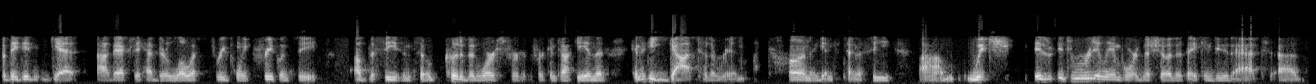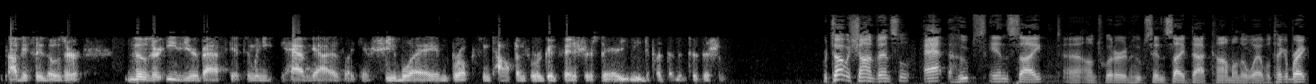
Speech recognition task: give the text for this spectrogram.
but they didn't get. Uh, they actually had their lowest three point frequency of the season, so it could have been worse for for Kentucky. And then Kentucky got to the rim a ton against Tennessee, um, which is it's really important to show that they can do that. Uh, obviously, those are those are easier baskets. And when you have guys like you know, Tshiebwe and Brooks and Toppin who are good finishers there, you need to put them in position. We're talking with Sean Vensil at Hoops Insight uh, on Twitter and hoopsinsight.com on the web. We'll take a break,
